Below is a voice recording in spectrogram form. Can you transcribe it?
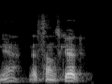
Yeah, that sounds good.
